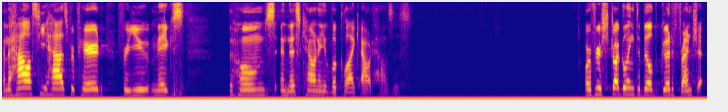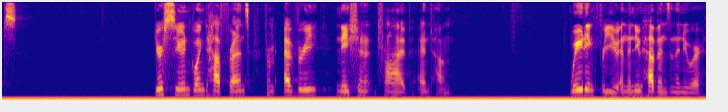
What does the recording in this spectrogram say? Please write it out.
And the house he has prepared for you makes the homes in this county look like outhouses. Or if you're struggling to build good friendships, you're soon going to have friends from every nation, tribe, and tongue waiting for you in the new heavens and the new earth.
